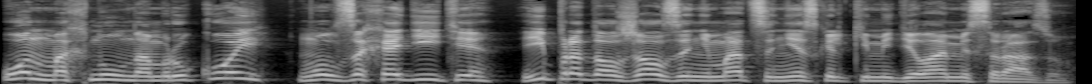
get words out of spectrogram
Он махнул нам рукой, мол, заходите, и продолжал заниматься несколькими делами сразу.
